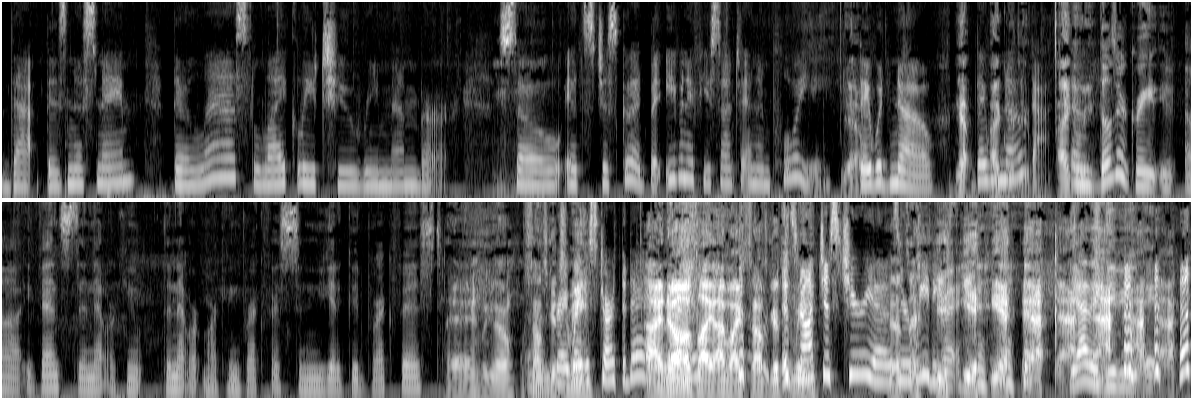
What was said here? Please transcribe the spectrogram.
that business name, they're less likely to remember. So it's just good. But even if you sent to an employee, Yeah. they would know. Yep, they I would agree know that. I agree. And those are great uh, events, the networking, the network marketing breakfast, and you get a good breakfast. Hey, here we go. Sounds good Great to me. way to start the day. I know. I was right? like, I'm like, sounds good to me. it's me. not just Cheerios or That's a- Wheaties. yeah, yeah, yeah. yeah, they give you. A,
